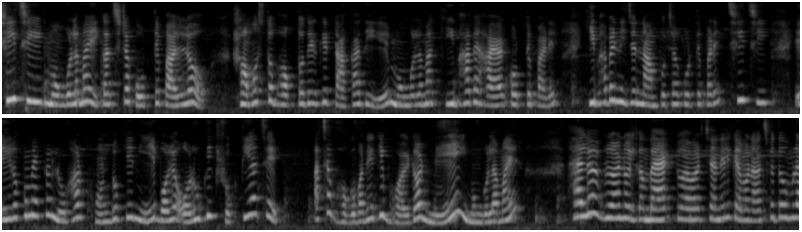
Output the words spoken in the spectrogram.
ছি ছি, মঙ্গলামা এই কাজটা করতে পারল? সমস্ত ভক্তদেরকে টাকা দিয়ে মঙ্গলামা কীভাবে হায়ার করতে পারে? কীভাবে নিজের নাম প্রচার করতে পারে? ছি ছি, এইরকম একটা লোহার খণ্ডকে নিয়ে বলে অলৌকিক শক্তি আছে? আচ্ছা ভগবানের কি ভয় ডর নেই মঙ্গলা মায়ের hello everyone welcome back to our channel কেমন আছো তোমরা?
